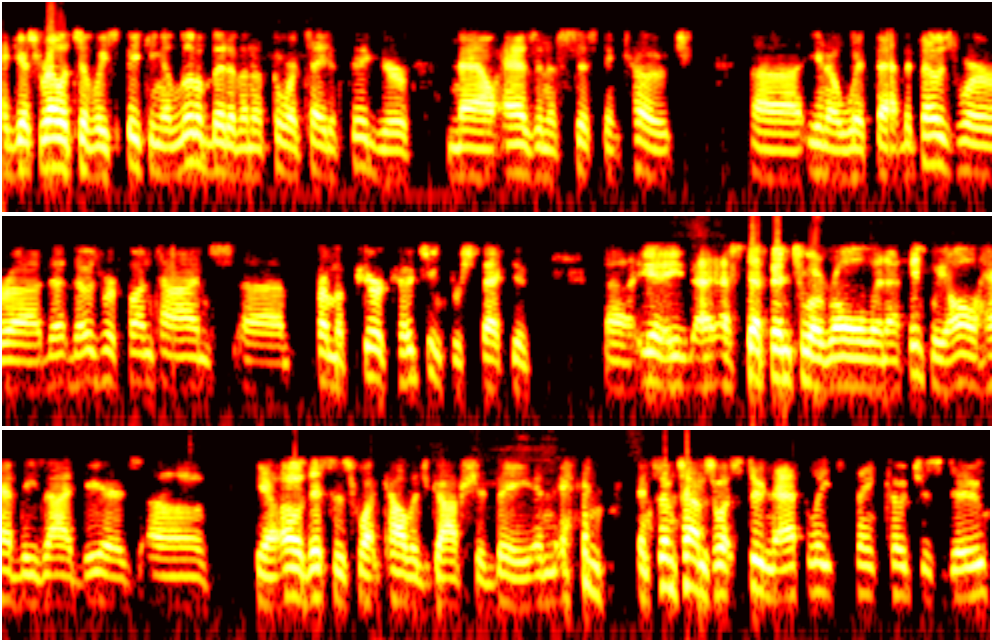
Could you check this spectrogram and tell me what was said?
I guess, relatively speaking, a little bit of an authoritative figure now as an assistant coach. uh, you know, with that. But those were uh, th- those were fun times uh, from a pure coaching perspective. Uh, you know, I, I step into a role, and I think we all have these ideas of, you know, oh, this is what college golf should be, and and and sometimes what student athletes think coaches do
